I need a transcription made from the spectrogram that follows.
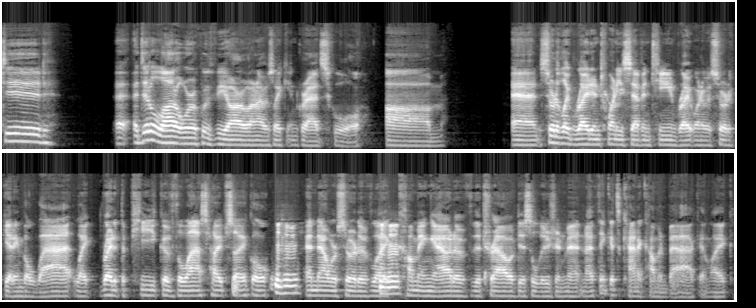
did I- I did a lot of work with VR when I was like in grad school. Um and sort of like right in 2017, right when it was sort of getting the lat like right at the peak of the last hype cycle. hmm And now we're sort of like Mhm. coming out of the trough of disillusionment and I think it's kind of coming back and like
